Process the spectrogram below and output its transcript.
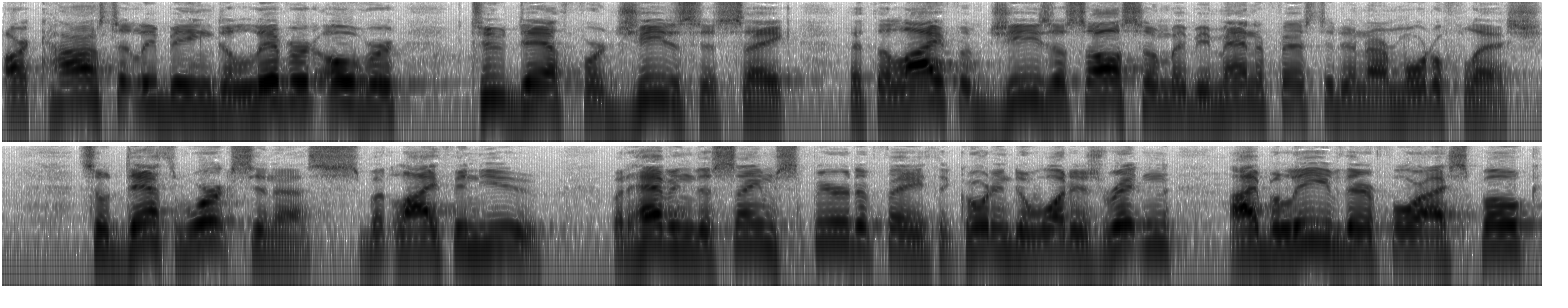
are constantly being delivered over to death for Jesus' sake, that the life of Jesus also may be manifested in our mortal flesh. So death works in us, but life in you. But having the same spirit of faith, according to what is written, I believe, therefore I spoke.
